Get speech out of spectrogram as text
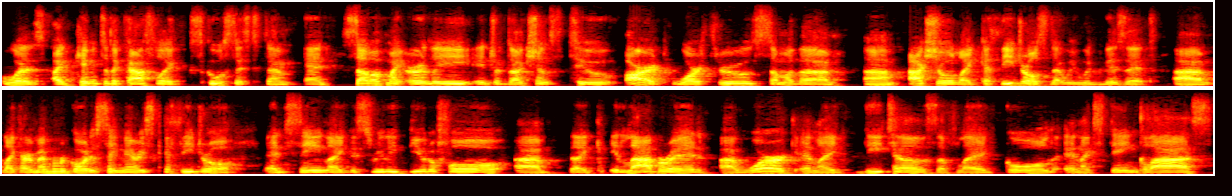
was i came into the catholic school system and some of my early introductions to art were through some of the um, actual like cathedrals that we would visit. Um, like i remember going to st mary's cathedral and seeing like this really beautiful uh, like elaborate uh, work and like details of like gold and like stained glass.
